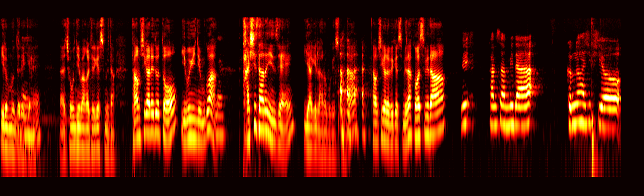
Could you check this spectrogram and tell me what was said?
이런 분들에게 네. 아, 좋은 희망을 드리겠습니다. 다음 시간에도 또 이모님과 네. 다시 사는 인생 이야기를 나눠보겠습니다. 다음 시간에 뵙겠습니다. 고맙습니다. 네, 감사합니다. 건강하십시오.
